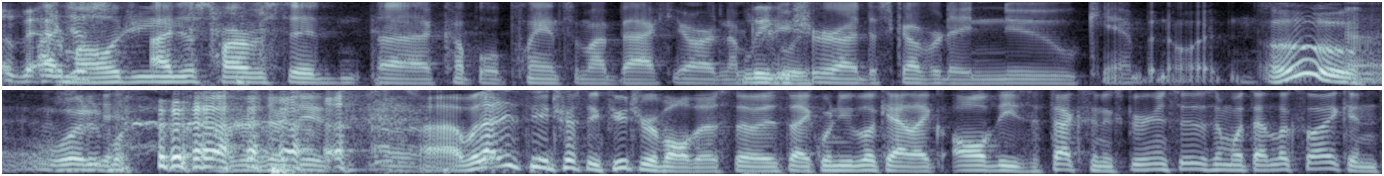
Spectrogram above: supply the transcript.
The I just, etymology. I just harvested uh, a couple of plants in my backyard, and I'm Legally. pretty sure I discovered a new cannabinoid. Ooh, what, Uh, well, that is the interesting future of all this, though. Is like when you look at like all these effects and experiences and what that looks like, and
